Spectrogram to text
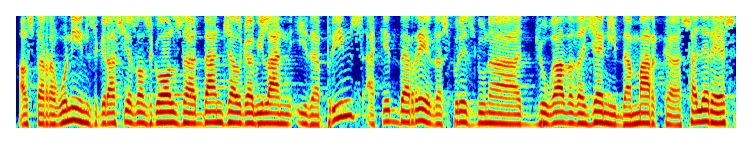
Els tarragonins, gràcies als gols d'Àngel Gavilan i de Prince, aquest darrer, després d'una jugada de geni de Marc Sallarès,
